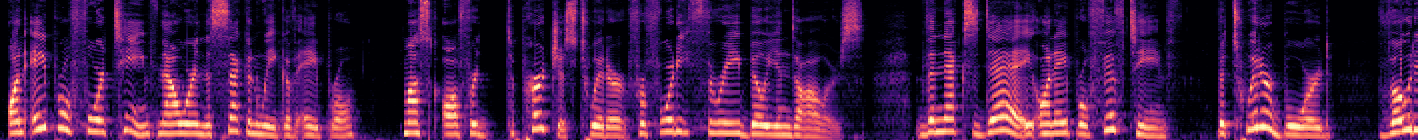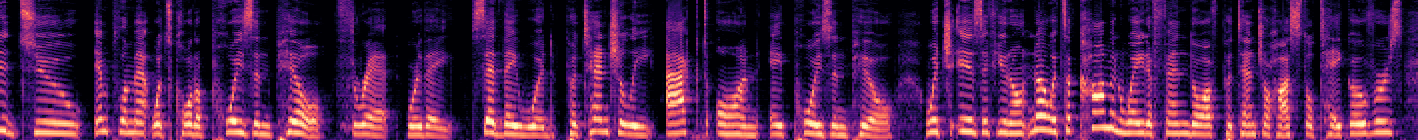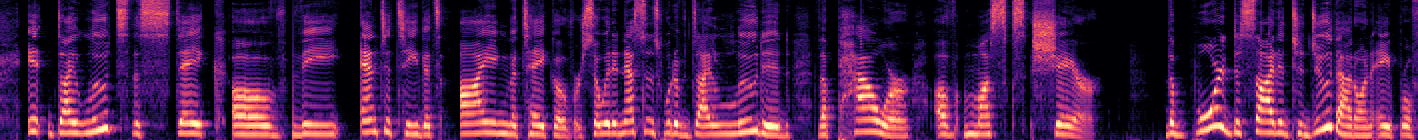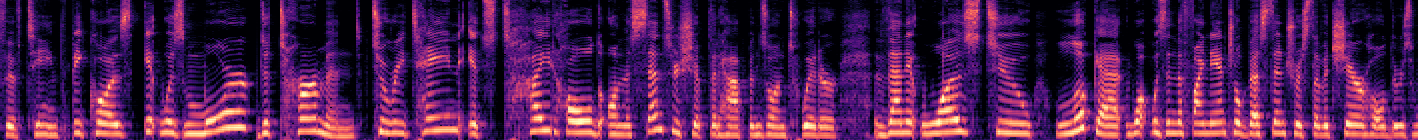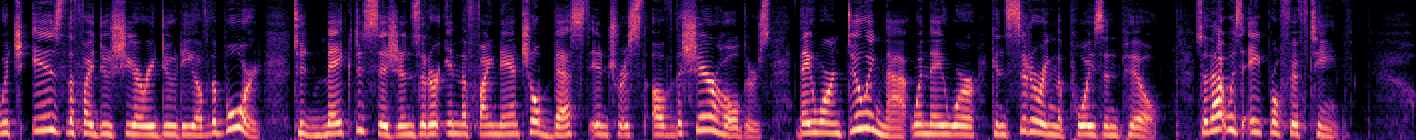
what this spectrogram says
On April 14th, now we're in the second week of April, Musk offered to purchase Twitter for $43 billion. The next day, on April 15th, the Twitter board voted to implement what's called a poison pill threat, where they said they would potentially act on a poison pill, which is, if you don't know, it's a common way to fend off potential hostile takeovers. It dilutes the stake of the entity that's eyeing the takeover. So it, in essence, would have diluted the power of Musk's share. The board decided to do that on April 15th because it was more determined to retain its tight hold on the censorship that happens on Twitter than it was to look at what was in the financial best interest of its shareholders, which is the fiduciary duty of the board to make decisions that are in the financial best interest of the shareholders. They weren't doing that when they were considering the poison pill. So that was April 15th.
